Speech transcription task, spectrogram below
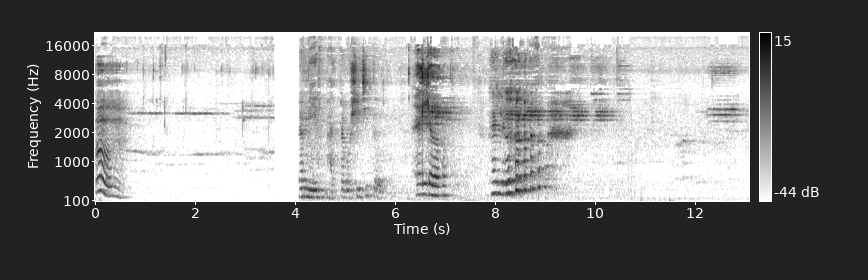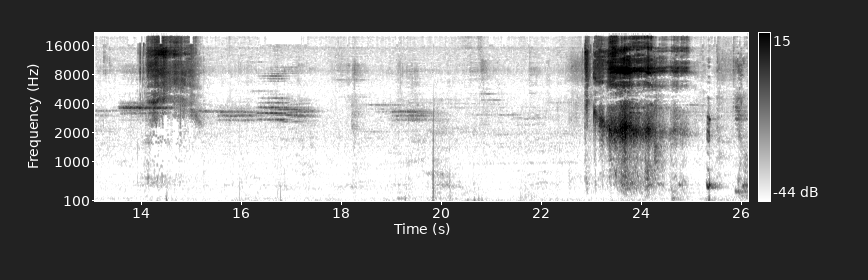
হুম। মেয়ের ভাতটা বসিয়েছি তো। হ্যালো। হ্যালো কি গো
